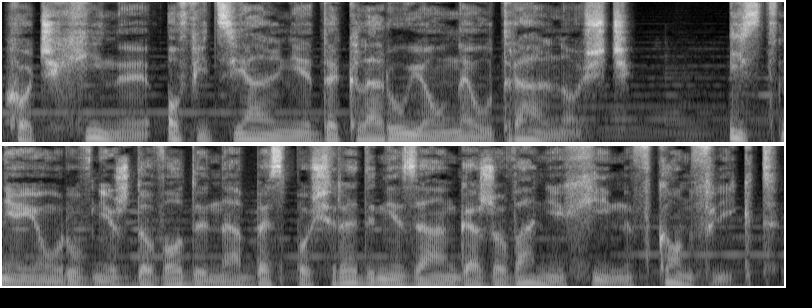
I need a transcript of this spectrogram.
Choć Chiny oficjalnie deklarują neutralność, istnieją również dowody na bezpośrednie zaangażowanie Chin w konflikt.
